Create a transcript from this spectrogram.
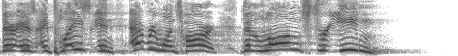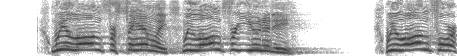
there is a place in everyone's heart that longs for Eden we long for family. We long for unity. We long for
